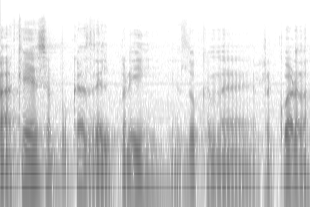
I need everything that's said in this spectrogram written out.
aquellas épocas del PRI, es lo que me recuerda,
